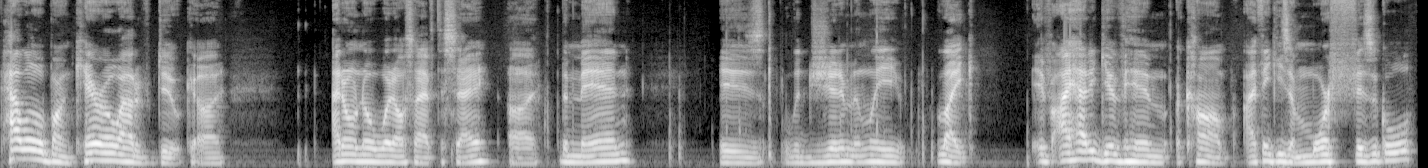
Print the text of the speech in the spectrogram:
Paolo Banchero out of Duke. Uh, I don't know what else I have to say. Uh, the man is legitimately like, if I had to give him a comp, I think he's a more physical.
